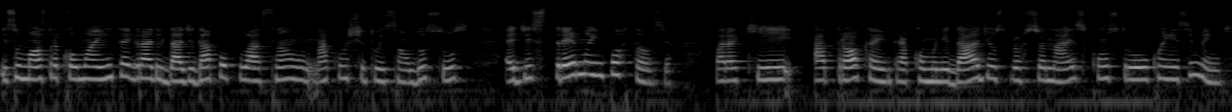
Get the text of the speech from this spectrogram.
Isso mostra como a integralidade da população na constituição do SUS é de extrema importância para que a troca entre a comunidade e os profissionais construa o conhecimento.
